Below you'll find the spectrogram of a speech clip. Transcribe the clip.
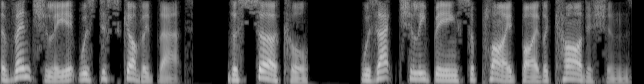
Eventually it was discovered that the Circle was actually being supplied by the Cardassians.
